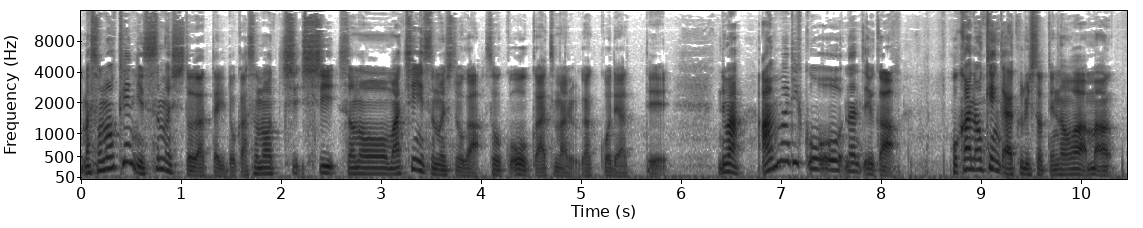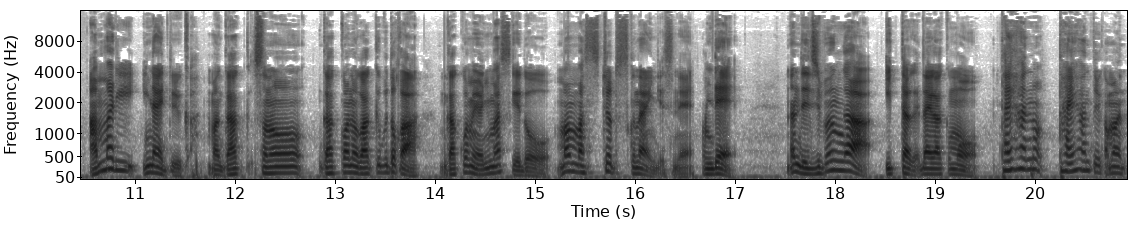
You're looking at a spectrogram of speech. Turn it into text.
まあ、その県に住む人だったりとか、その地、市、その町に住む人がすごく多く集まる学校であって、で、まあ、あんまりこう、なんていうか、他の県から来る人っていうのは、まあ、あんまりいないというか、まあ、学、その、学校の学部とか、学校名ありますけど、まあまあ、ちょっと少ないんですね。で、なんで自分が行った大学も、大半の、大半というか、まあ、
